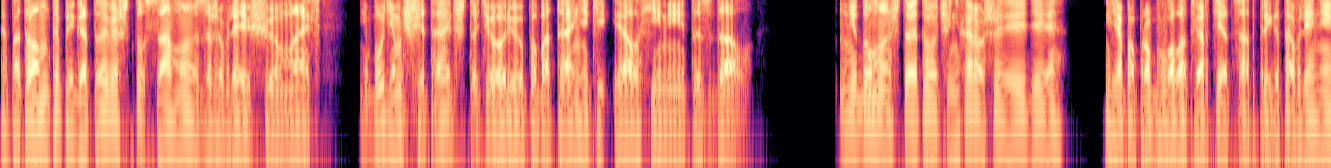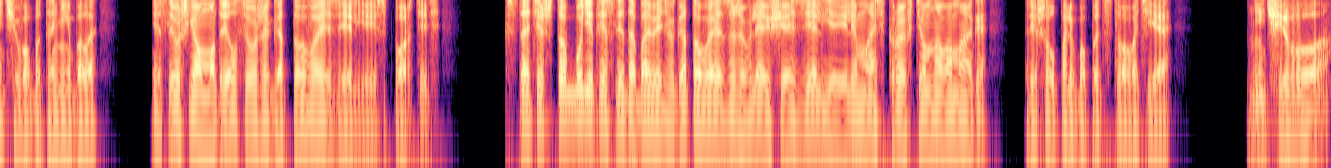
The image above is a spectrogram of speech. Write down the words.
«А потом ты приготовишь ту самую заживляющую мазь, и будем считать, что теорию по ботанике и алхимии ты сдал». «Не думаю, что это очень хорошая идея», я попробовал отвертеться от приготовления чего бы то ни было. Если уж я умудрился уже готовое зелье испортить. Кстати, что будет, если добавить в готовое заживляющее зелье или мазь кровь темного мага? Решил полюбопытствовать я. «Ничего,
